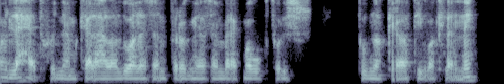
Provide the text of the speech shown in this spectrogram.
hogy lehet, hogy nem kell állandóan ezen pörögni, az emberek maguktól is tudnak kreatívak lenni.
